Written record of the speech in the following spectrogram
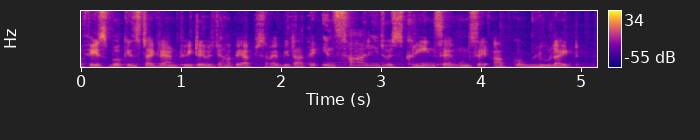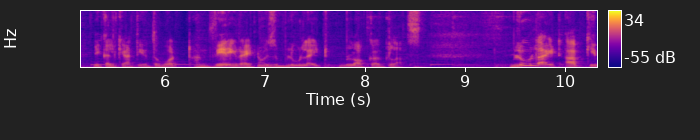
फेसबुक इंस्टाग्राम ट्विटर जहाँ पे आप समय बिताते हैं, इन सारी जो स्क्रीन्स हैं, उनसे आपको ब्लू लाइट निकल के आती है। तो what I am wearing right now is blue light blocker glass blue light आपकी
